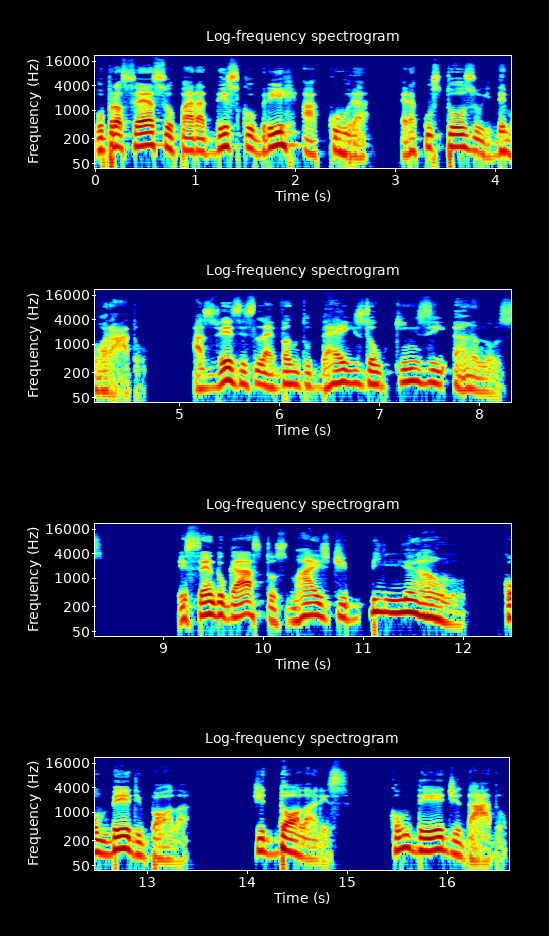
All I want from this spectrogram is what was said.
o processo para descobrir a cura era custoso e demorado, às vezes levando 10 ou 15 anos, e sendo gastos mais de bilhão, com B de bola, de dólares, com D de dado.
